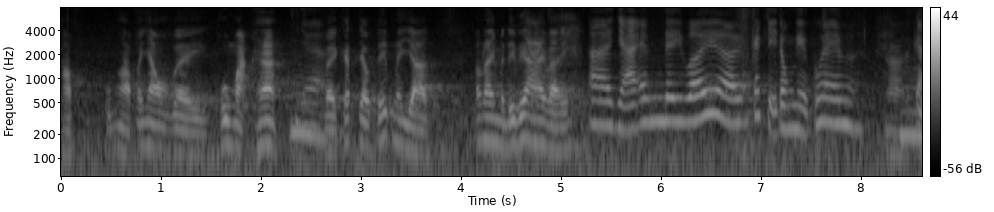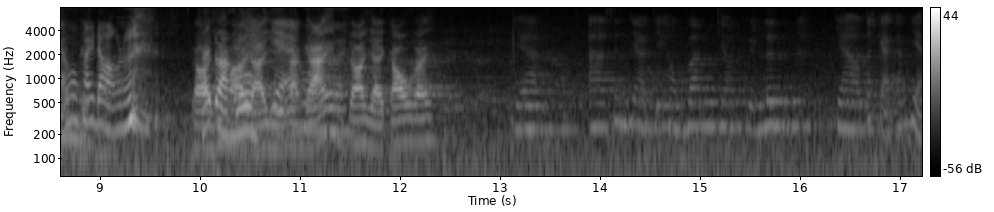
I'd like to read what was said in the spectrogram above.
hợp cũng hợp với nhau về khuôn mặt ha. Dạ. về cách giao tiếp bây giờ. Hôm nay mình đi với ai vậy? À, dạ em đi với ờ, các chị đồng nghiệp của em. À, cả một phái đoàn nữa rồi Phái đoàn luôn. Dạ, đàn gái người. cho vài câu coi. Dạ, à, xin chào chị Hồng Vân, chào anh Quyền Linh, chào tất cả khán giả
